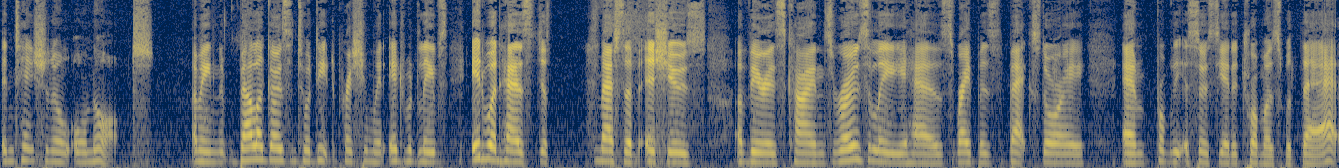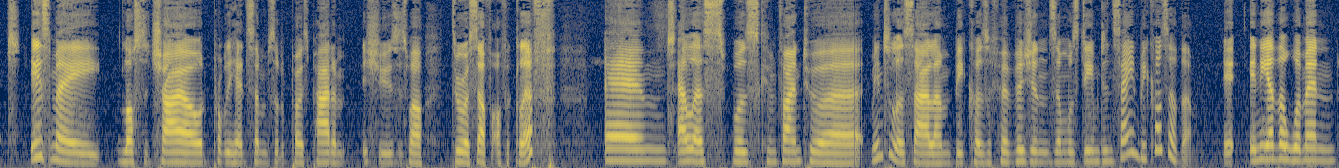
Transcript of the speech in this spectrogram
intentional or not. I mean, Bella goes into a deep depression when Edward leaves. Edward has just massive issues of various kinds. Rosalie has rapist backstory and probably associated traumas with that. Esme lost a child, probably had some sort of postpartum issues as well, threw herself off a cliff and Alice was confined to a mental asylum because of her visions and was deemed insane because of them. I- any other women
